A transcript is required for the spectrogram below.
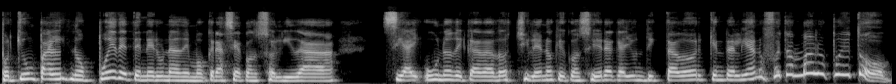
porque un país no puede tener una democracia consolidada si hay uno de cada dos chilenos que considera que hay un dictador que en realidad no fue tan malo pues de todo.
